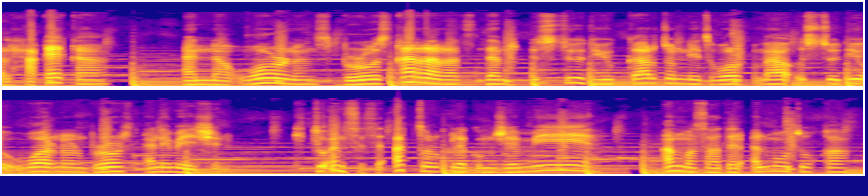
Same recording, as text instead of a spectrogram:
الحقيقة أن Warner Bros قررت دمج استوديو Cartoon Network مع استوديو Warner Bros Animation كنت أنسى سأترك لكم جميع المصادر الموثوقة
